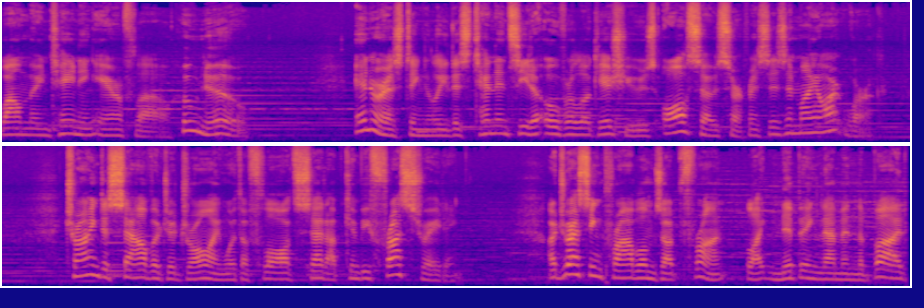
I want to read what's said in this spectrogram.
while maintaining airflow. Who knew? Interestingly, this tendency to overlook issues also surfaces in my artwork. Trying to salvage a drawing with a flawed setup can be frustrating. Addressing problems up front, like nipping them in the bud,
